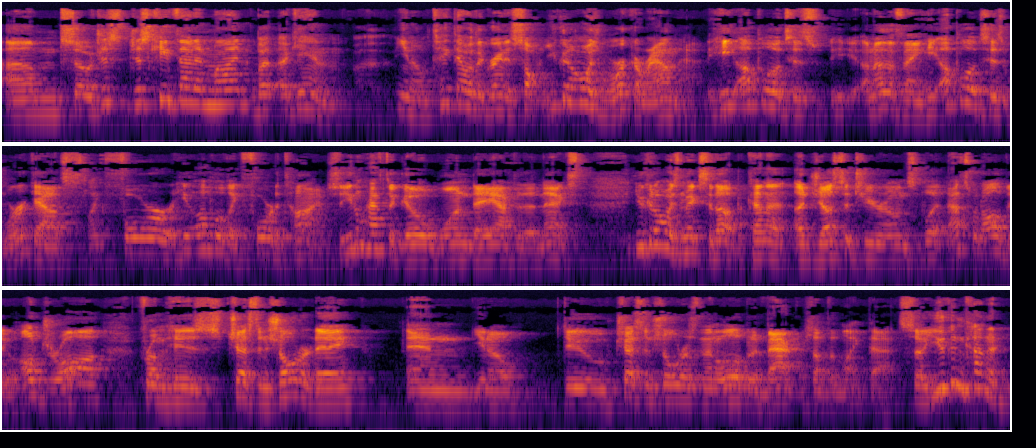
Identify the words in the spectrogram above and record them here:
Um, so just just keep that in mind. But again, you know, take that with a grain of salt. You can always work around that. He uploads his he, another thing. He uploads his workouts like four. He'll upload like four at a time, so you don't have to go one day after the next. You can always mix it up, kind of adjust it to your own split. That's what I'll do. I'll draw from his chest and shoulder day, and you know, do chest and shoulders and then a little bit of back or something like that. So you can kind of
